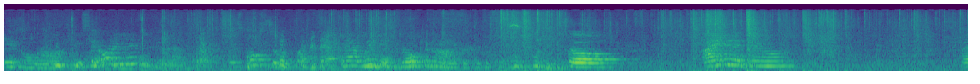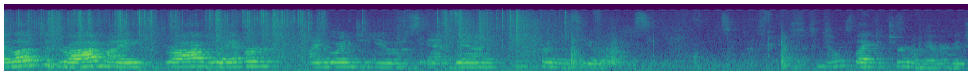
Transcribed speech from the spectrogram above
can't go wrong. You say, oh, I didn't do that. It's supposed to look like that, that wing is broken off. So, I'm gonna do, I love to draw my, draw whatever I'm going to use, and then, turn this the other way. I always like to turn them every which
